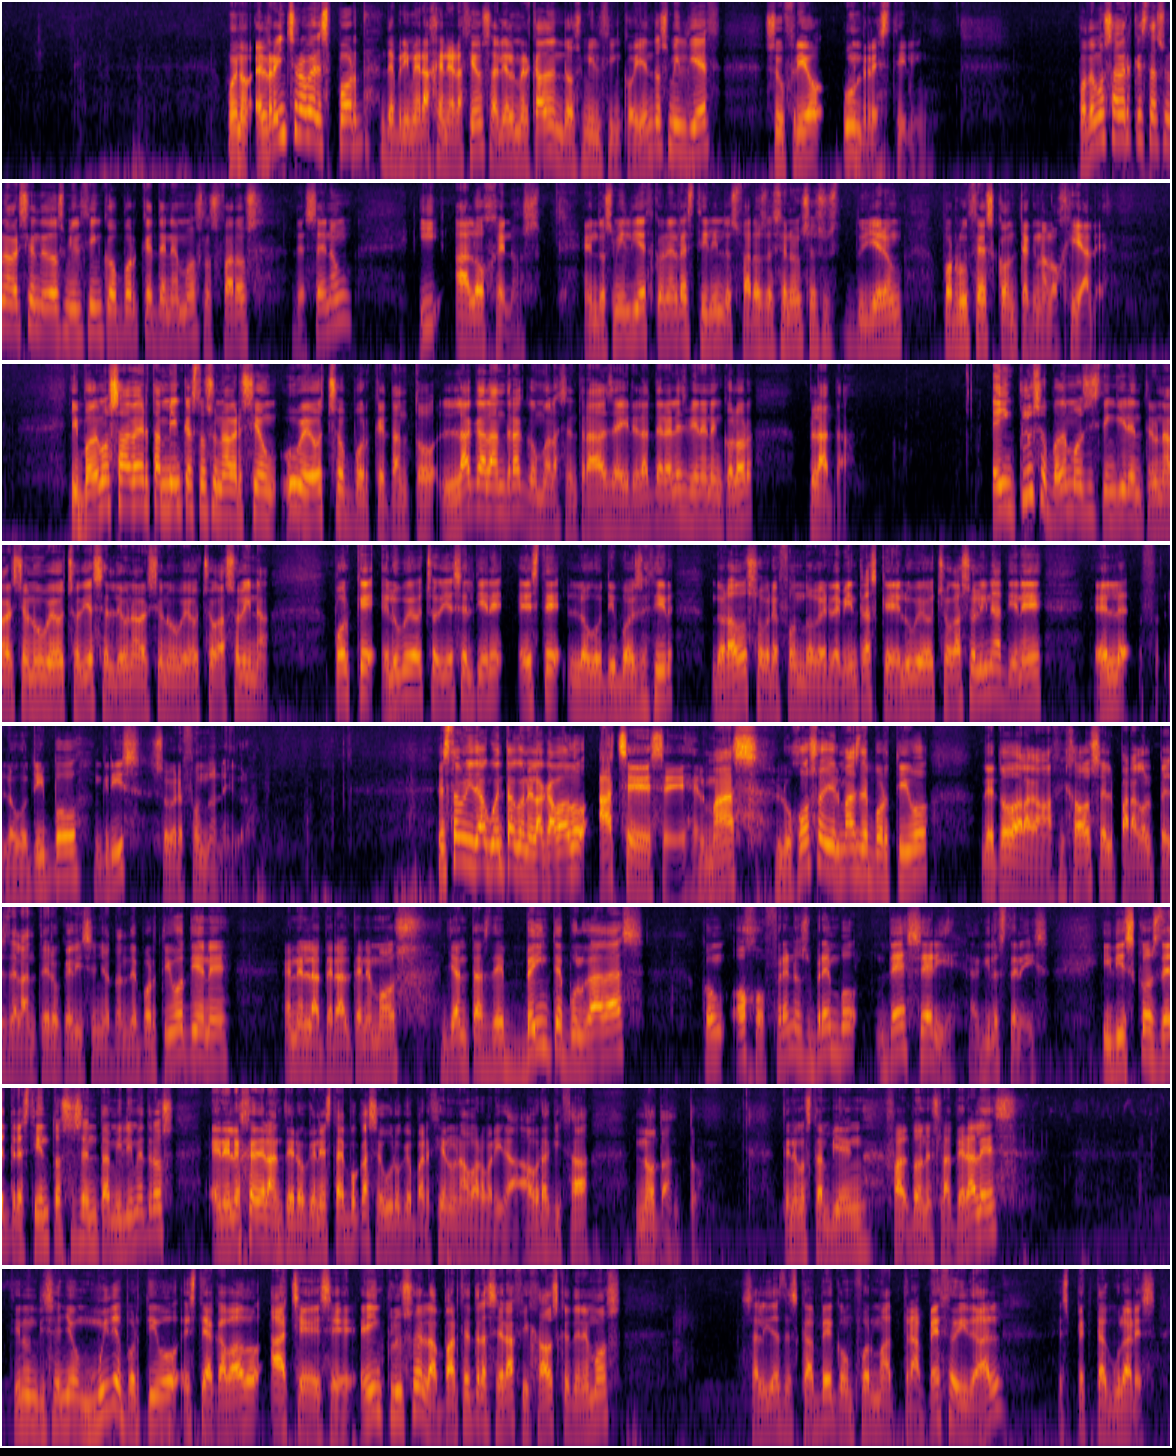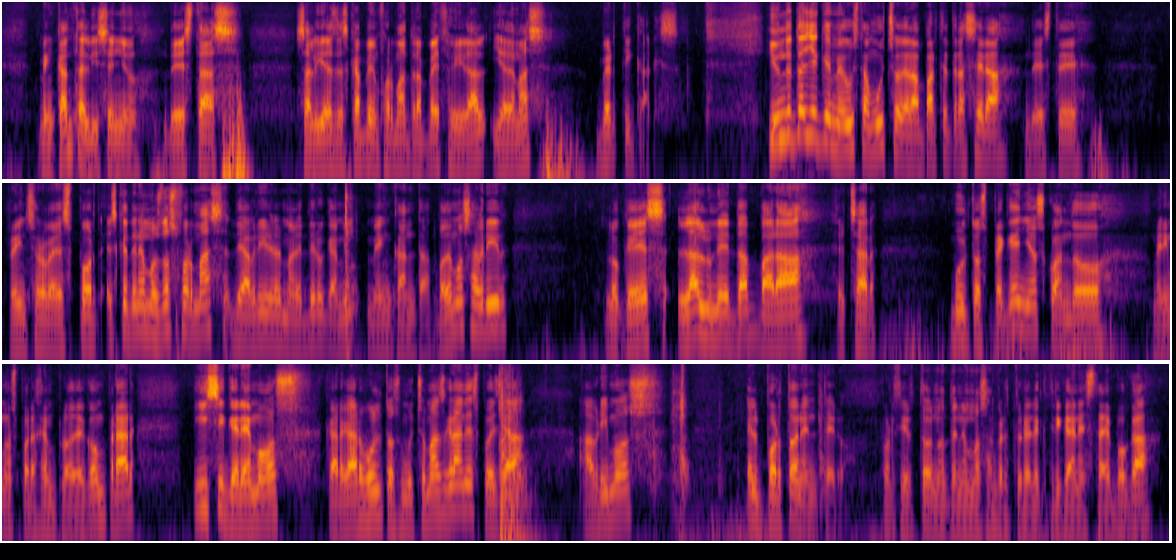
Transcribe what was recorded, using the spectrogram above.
Bueno, el Range Rover Sport de primera generación salió al mercado en 2005 y en 2010 sufrió un restyling. Podemos saber que esta es una versión de 2005 porque tenemos los faros de xenon y halógenos. En 2010 con el restyling los faros de xenon se sustituyeron por luces con tecnología LED. Y podemos saber también que esto es una versión V8 porque tanto la calandra como las entradas de aire laterales vienen en color plata. E incluso podemos distinguir entre una versión V8 diésel de una versión V8 gasolina porque el V8 diésel tiene este logotipo, es decir, dorado sobre fondo verde, mientras que el V8 gasolina tiene el logotipo gris sobre fondo negro. Esta unidad cuenta con el acabado HS, el más lujoso y el más deportivo de toda la gama. Fijaos el paragolpes delantero, qué diseño tan deportivo tiene. En el lateral tenemos llantas de 20 pulgadas con, ojo, frenos Brembo de serie, aquí los tenéis, y discos de 360 milímetros en el eje delantero, que en esta época seguro que parecían una barbaridad, ahora quizá no tanto. Tenemos también faldones laterales, tiene un diseño muy deportivo este acabado HS, e incluso en la parte trasera, fijaos que tenemos salidas de escape con forma trapezoidal, espectaculares. Me encanta el diseño de estas salidas de escape en forma trapezoidal y además verticales. Y un detalle que me gusta mucho de la parte trasera de este Range Rover Sport es que tenemos dos formas de abrir el maletero que a mí me encanta. Podemos abrir lo que es la luneta para echar bultos pequeños cuando venimos, por ejemplo, de comprar y si queremos cargar bultos mucho más grandes, pues ya abrimos el portón entero. Por cierto, no tenemos apertura eléctrica en esta época.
